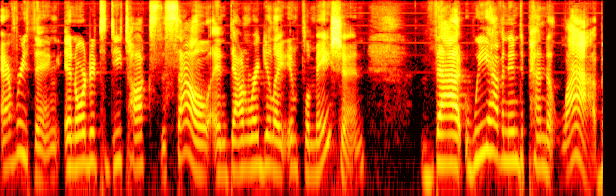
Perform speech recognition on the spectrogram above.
everything in order to detox the cell and downregulate inflammation that we have an independent lab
